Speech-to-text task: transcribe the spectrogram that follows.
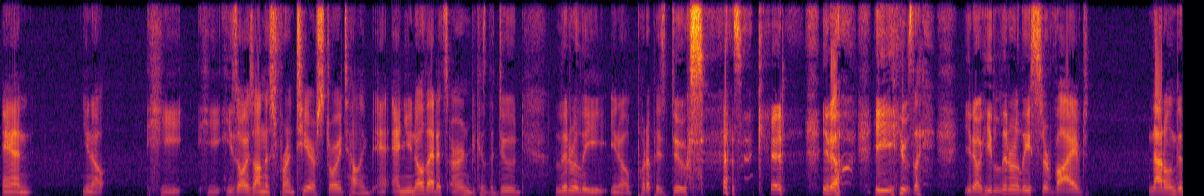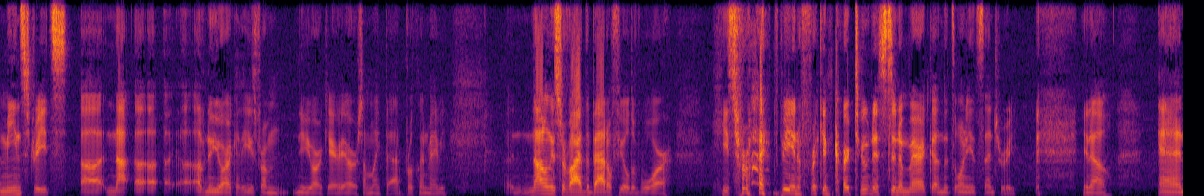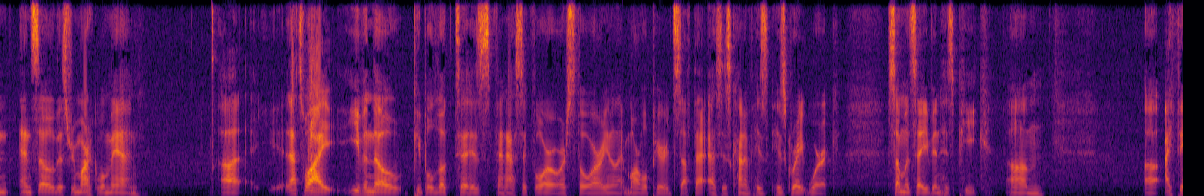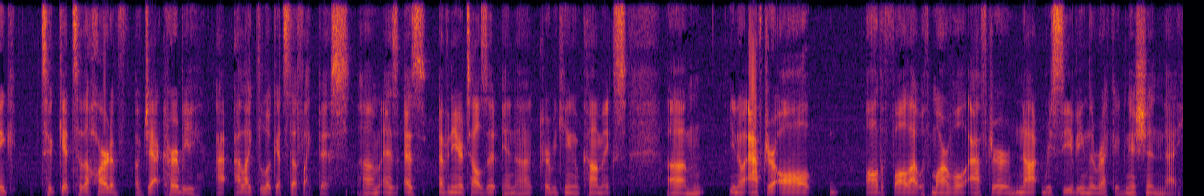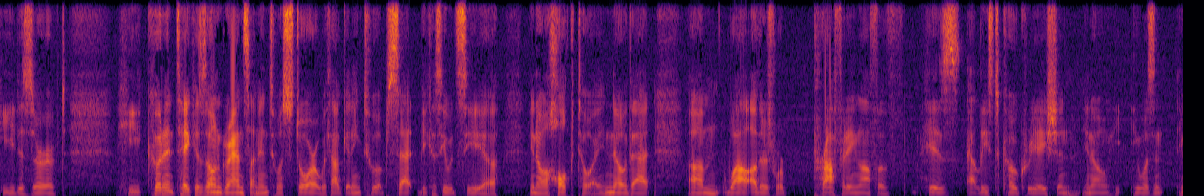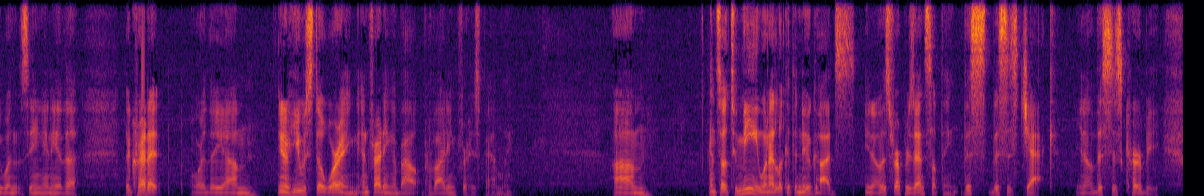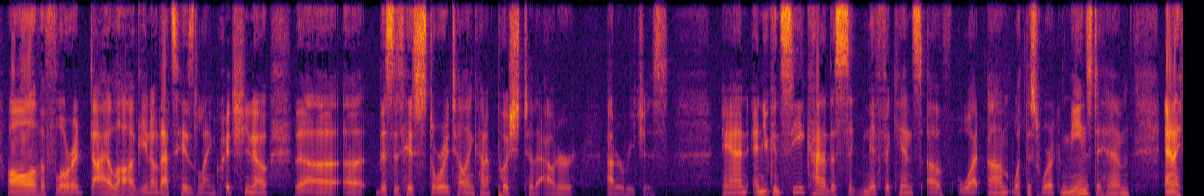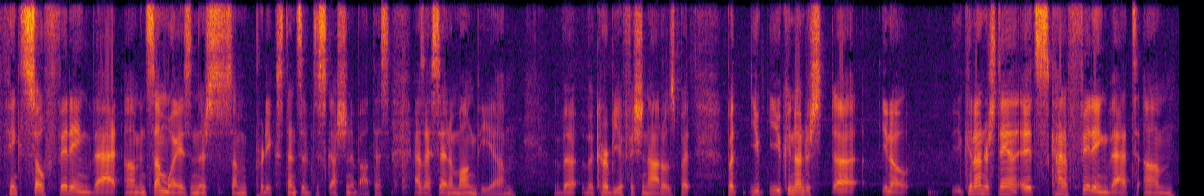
And you know, he he he's always on this frontier of storytelling. And, and, you know that it's earned because the dude literally you know put up his dukes as a kid. You know he he was like you know he literally survived not only the mean streets uh not uh, uh, uh of New York I think he's from New York area or something like that Brooklyn maybe not only survived the battlefield of war he survived being a freaking cartoonist in America in the 20th century you know? And and so this remarkable man uh, that's why even though people look to his Fantastic Four or his Thor, you know, that Marvel period stuff, that as his kind of his his great work, some would say even his peak. Um, uh, I think to get to the heart of, of Jack Kirby, I, I like to look at stuff like this. Um, as as Evanier tells it in uh, Kirby King of Comics, um, you know, after all all the fallout with Marvel, after not receiving the recognition that he deserved he couldn't take his own grandson into a store without getting too upset because he would see a you know a Hulk toy and know that um, while others were profiting off of his at least co-creation, you know he, he wasn't he wasn't seeing any of the the credit or the um, you know he was still worrying and fretting about providing for his family. Um, and so to me, when I look at the New Gods, you know this represents something. This this is Jack you know, this is Kirby. All the florid dialogue, you know, that's his language. You know, the uh, uh, this is his storytelling, kind of pushed to the outer outer reaches, and and you can see kind of the significance of what um, what this work means to him. And I think so fitting that um, in some ways, and there's some pretty extensive discussion about this, as I said, among the um, the the Kirby aficionados. But but you you can understand, uh, you know you can understand it's kind of fitting that um,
